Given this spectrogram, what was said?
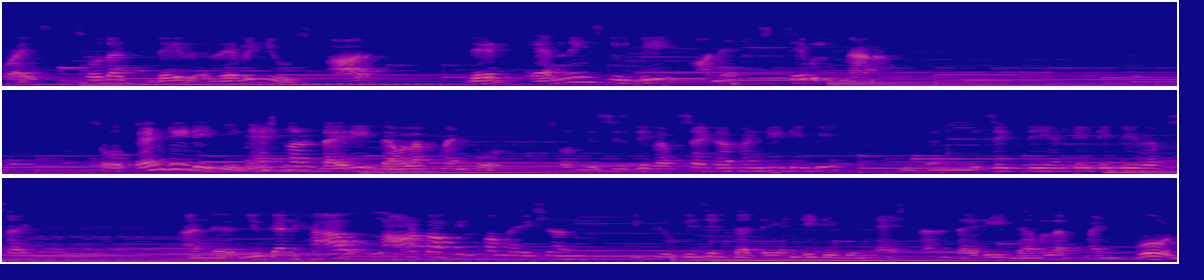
price so that their revenues or their earnings will be on a stable manner. So nddb national dairy development board so this is the website of nddb you can visit the nddb website. And uh, you can have lot of information if you visit that nddb national dairy development board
